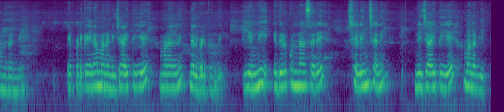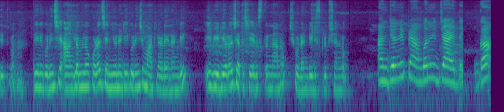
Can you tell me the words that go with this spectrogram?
ఉందండి. ఎప్పటికైనా మన నిజాయితీయే మనల్ని నిలబెడుతుంది. ఎన్ని ఎదుర్కొన్నా సరే చలించని నిజాయితీయే మన వ్యక్తిత్వం. దీని గురించి ఆంగ్లంలో కూడా జెన్యూనిటీ గురించి మాట్లాడానండి. ఈ వీడియోలో జత చేరుస్తున్నాను. చూడండి డిస్క్రిప్షన్లో. అందరినీ ప్రేమగా నిజాయితీగా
